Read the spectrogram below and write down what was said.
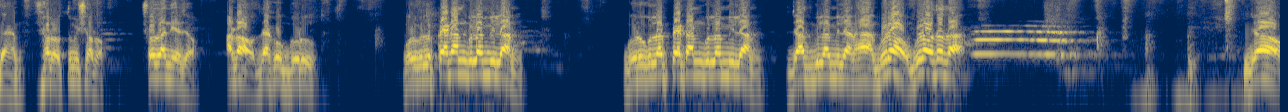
দেখেন, সরো, তুমি সরো। সোজা নিয়ে যাও। হাঁটাও, দেখো গরু। গরুগুলো প্যাটার্নগুলা মিলান। গরুগুলোর প্যাটার্নগুলা মিলান জাতগুলা মিলান। হ্যাঁ ঘুরাও ঘুরাও দাদা। যাও।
